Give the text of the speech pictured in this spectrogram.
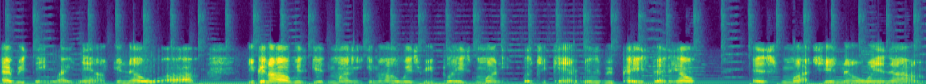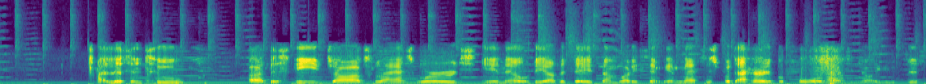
everything right now. You know, um, you can always get money, you can always replace money, but you can't really replace that health as much, you know. And um, I listened to uh, the Steve Jobs last words, you know, the other day somebody sent me a message, but I heard it before, but you know, he was just,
